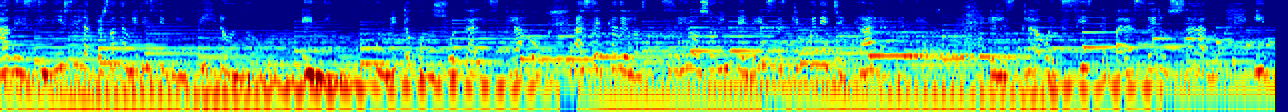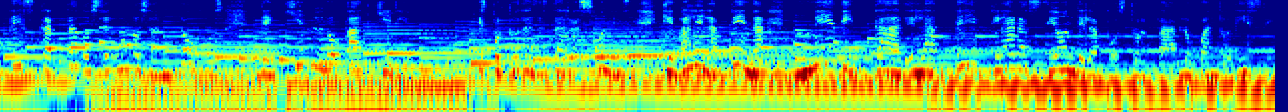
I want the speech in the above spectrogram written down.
a decidir si la persona merece vivir o no. En ningún momento consulta al esclavo acerca de los deseos o intereses que puede llegar a tener. El esclavo existe para ser usado y descartado según los antojos de quien lo adquirió. Es por todas estas razones que vale la pena meditar en la declaración del apóstol Pablo cuando dice,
